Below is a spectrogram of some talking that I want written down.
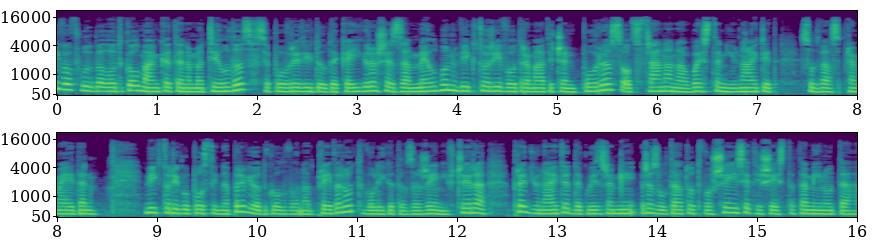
И во фудбалот голманката на Матилдас се повреди додека играше за Мелбурн Виктори во драматичен пораз од страна на Western United со 2 спрема 1. Виктори го постигна првиот гол во надпреварот во лигата за жени вчера пред Юнайтед да го изремни резултатот во 66-та минута.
